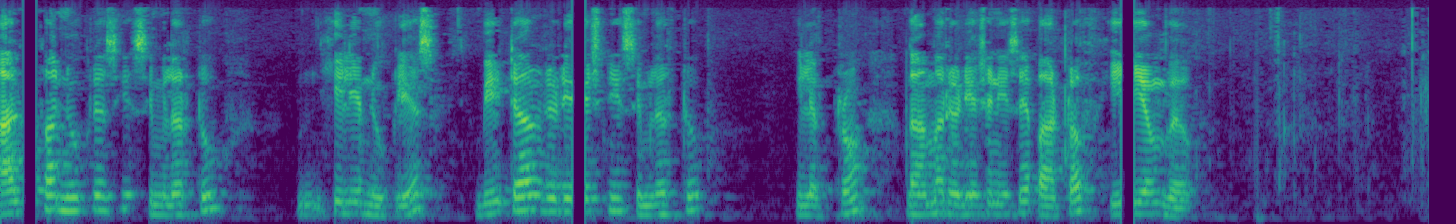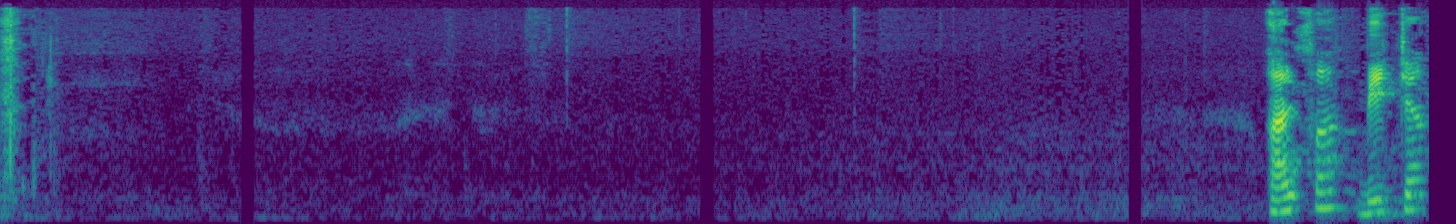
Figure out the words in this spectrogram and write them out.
alpha nucleus is similar to helium nucleus. Beta radiation is similar to electron. Gamma radiation is a part of EM wave. Alpha, beta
